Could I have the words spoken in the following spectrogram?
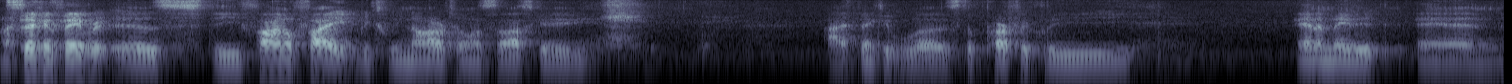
My second favorite is the final fight between Naruto and Sasuke. I think it was the perfectly animated and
